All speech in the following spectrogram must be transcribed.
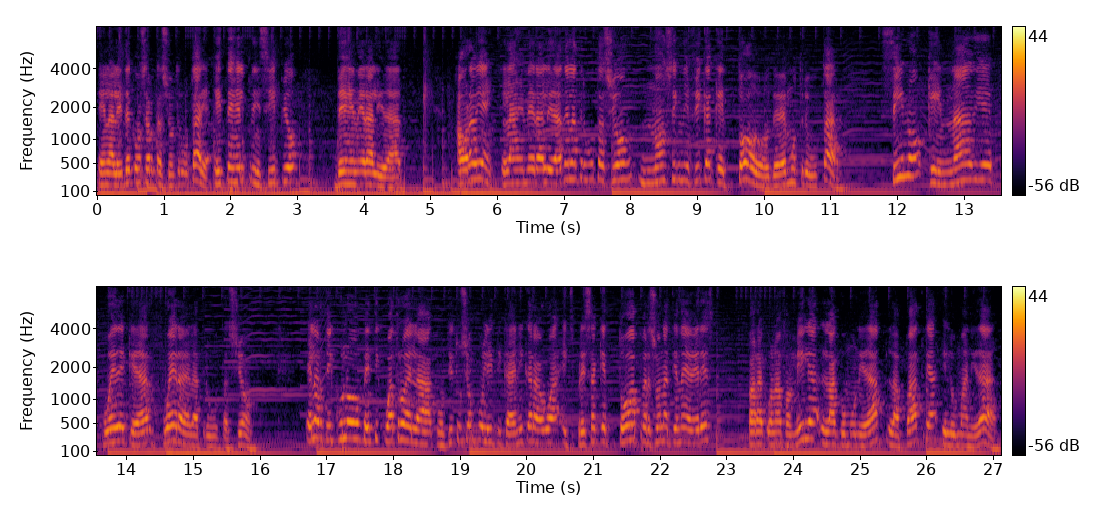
en la ley de concertación tributaria. Este es el principio de generalidad. Ahora bien, la generalidad de la tributación no significa que todos debemos tributar sino que nadie puede quedar fuera de la tributación. El artículo 24 de la Constitución Política de Nicaragua expresa que toda persona tiene deberes para con la familia, la comunidad, la patria y la humanidad.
